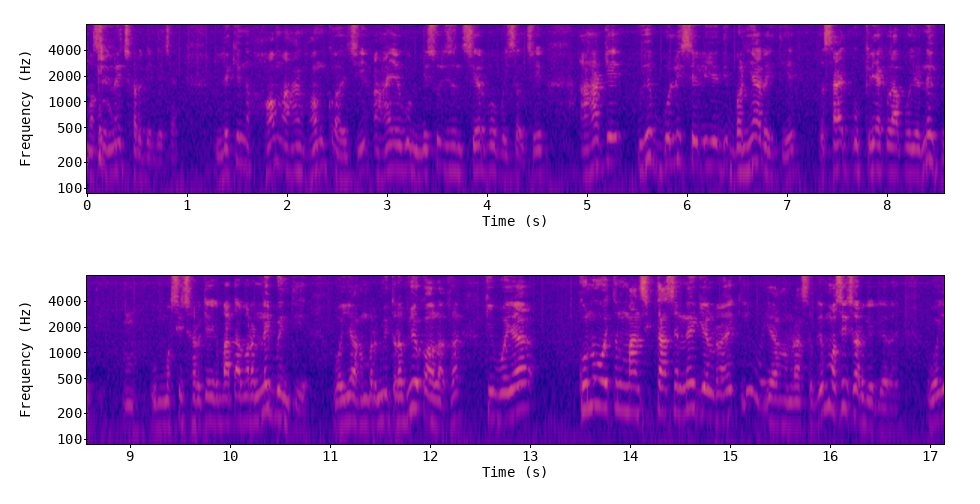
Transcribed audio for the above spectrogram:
मशीन नहि छड़केके चाही। लेकिन हम अहाँ हम कहै छी अहाँ एगो मिसु जैसन चेयर पर बैसल छी अहाँके उहे बोली शैली यदि बढ़िया रहितियै तऽ शायद ओ क्रियाकलाप ओहिए नहीं हम्म। ओ मसी छड़के वातावरण नहीं बनती वही हमर मित्र अभियो कहलक है कि वही कोनो ओतन मानसिकता से नहीं गेल रहे कि वही हमरा सबके मसीह सर के गेल रहे। वही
